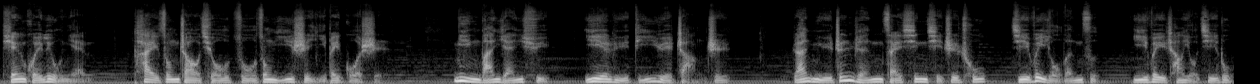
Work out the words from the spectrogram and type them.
天会六年，太宗诏求祖宗遗事以备国史。命完颜绪耶律狄越长之，然女真人在兴起之初，既未有文字，亦未常有记录，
